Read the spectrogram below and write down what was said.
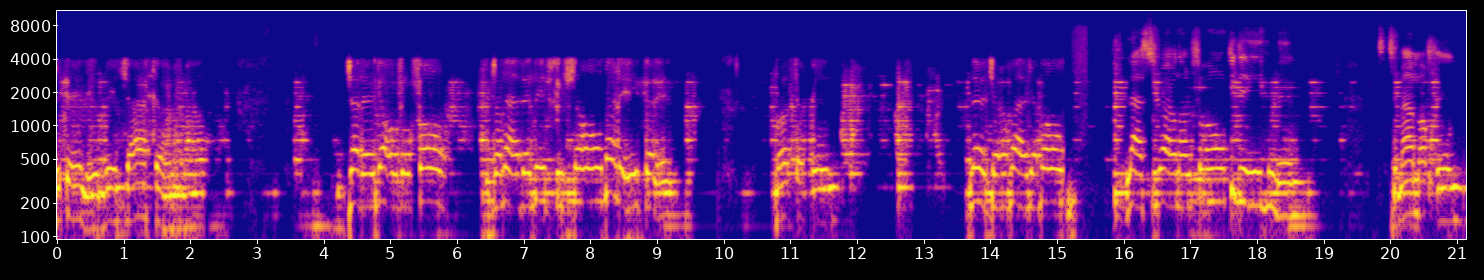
J'étais libre et fier comme avant. J'avais le gaz au fond, j'en avais des frissons dans les collines. Votre copine, le cœur vagabond, la sueur dans le fond qui dégouline. C'est ma morphine.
